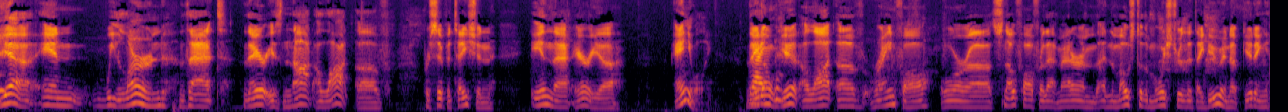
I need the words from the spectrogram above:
Yeah, and we learned that there is not a lot of precipitation in that area annually. They Right. don't get a lot of rainfall or uh, snowfall for that matter, and, and the most of the moisture that they do end up getting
